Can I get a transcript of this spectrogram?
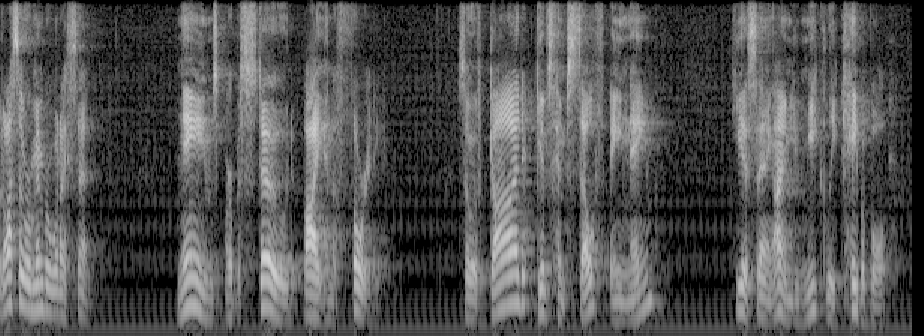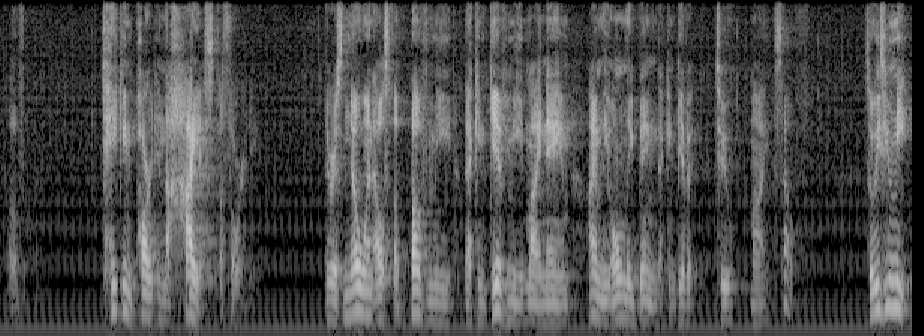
but also remember what I said. Names are bestowed by an authority. So if God gives himself a name, he is saying, I am uniquely capable of taking part in the highest authority. There is no one else above me that can give me my name. I am the only being that can give it to myself. So he's unique.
